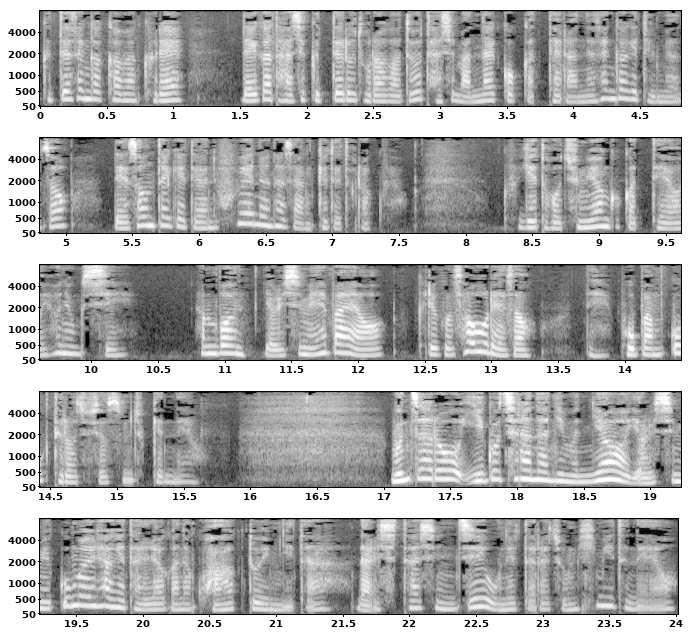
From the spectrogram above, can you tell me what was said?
그때 생각하면 그래, 내가 다시 그때로 돌아가도 다시 만날 것 같아 라는 생각이 들면서 내 선택에 대한 후회는 하지 않게 되더라고요. 그게 더 중요한 것 같아요, 현용 씨. 한번 열심히 해봐요. 그리고 서울에서 네, 보밤 꼭 들어주셨으면 좋겠네요. 문자로 2971님은요, 열심히 꿈을 향해 달려가는 과학도입니다. 날씨 탓인지 오늘따라 좀 힘이 드네요.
